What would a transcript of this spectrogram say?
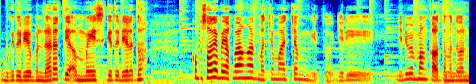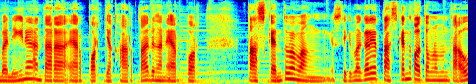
begitu dia mendarat dia amazed gitu. Dia lihat oh kok pesawatnya banyak banget macam-macam gitu jadi jadi memang kalau teman-teman bandinginnya antara airport Jakarta dengan airport Tashkent tuh memang sedikit makanya Tashkent kalau teman-teman tahu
